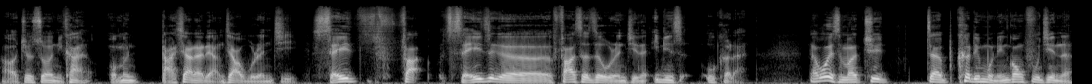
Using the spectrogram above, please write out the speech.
哦，就是说你看我们打下来两架无人机，谁发谁这个发射这无人机呢？一定是乌克兰。那为什么去在克里姆林宫附近呢？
